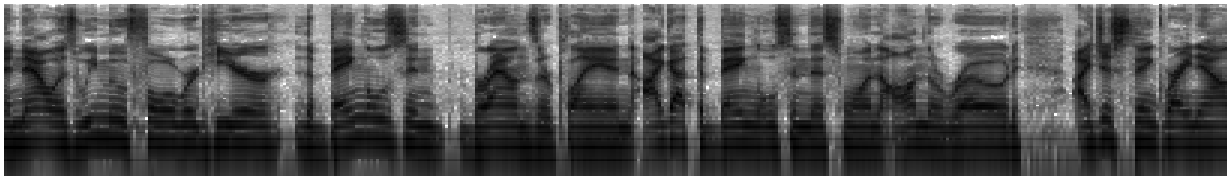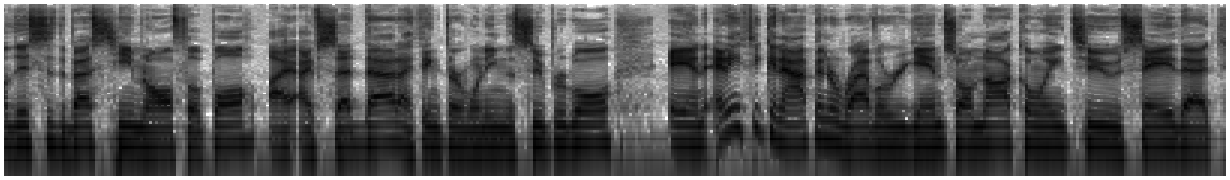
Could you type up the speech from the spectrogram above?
And now, as we move forward here, the Bengals and Browns are playing. I got the Bengals in this one on the road. I just think right now this is the best team in all football. I, have said that. I think they're winning the Super Bowl and anything can happen in a rivalry game. So I'm not going to say that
